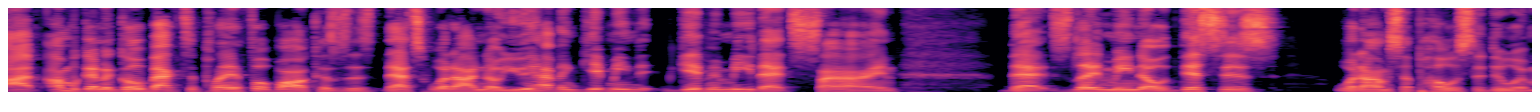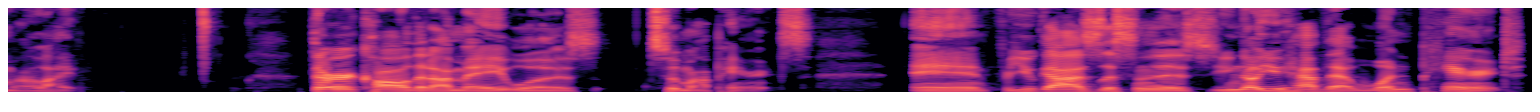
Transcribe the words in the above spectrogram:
I, am gonna go back to playing football because that's what I know. You haven't given me given me that sign that's letting me know this is what I'm supposed to do in my life. third call that I made was to my parents. And for you guys listening to this, you know you have that one parent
